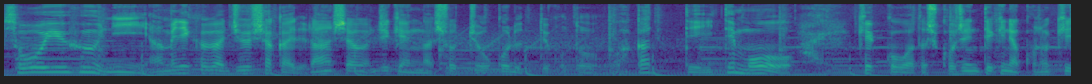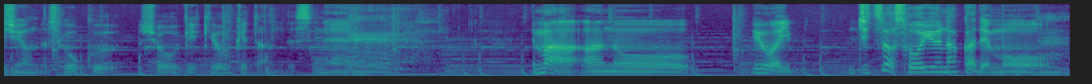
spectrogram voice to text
そういうふうにアメリカが銃社会で乱射事件がしょっちゅう起こるっていうことを分かっていても、はい、結構私個人的にはこの記事を読んですごく衝撃を受けたんですね。でまああの要は実はそういう中でも、うん、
